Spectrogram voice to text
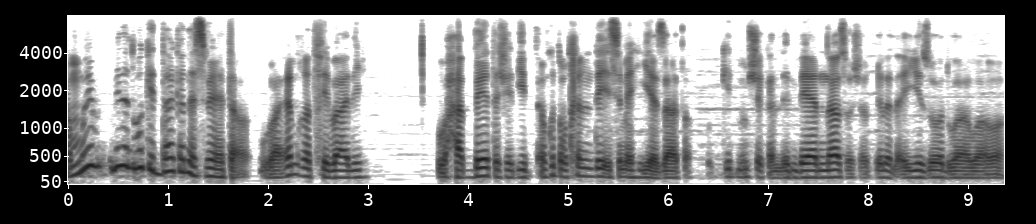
المهم من الوقت ده أنا سمعتها وعلقت في بالي وحبيتها شديد. أنا كنت متخيل إن دي اسمها هي ذاتها. أكيد بمشي اكلم بيها الناس وأشغلها لأي زول و و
